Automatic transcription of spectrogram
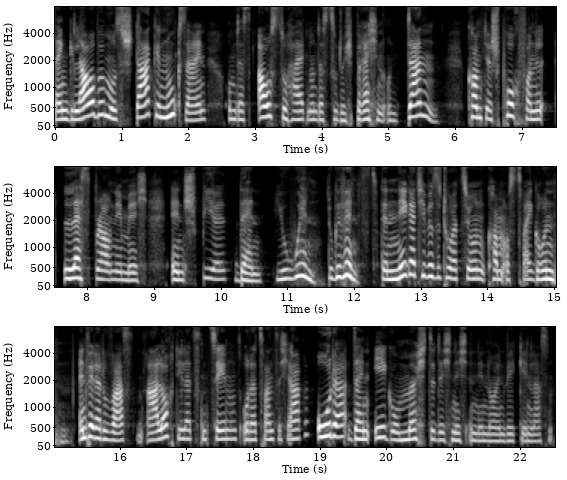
Dein Glaube muss stark genug sein, um das auszuhalten und das zu durchbrechen. Und dann kommt der Spruch von Les Brown nämlich ins Spiel, denn you win. Du gewinnst. Denn negative Situationen kommen aus zwei Gründen. Entweder du warst ein A-Loch die letzten 10 oder 20 Jahre oder dein Ego möchte dich nicht in den neuen Weg gehen lassen.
